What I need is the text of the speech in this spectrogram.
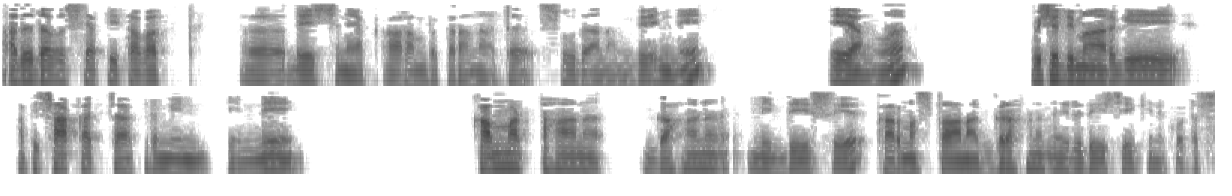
අද දවසේ අපි තවත් දේශනයක් ආරම්භ කරන්නට සූදානම් වෙන්නේ. ඒ අනුව විශුද්ධි මාර්ගයේ අපි සාකච්ඡා කරමින් ඉන්නේ කම්මට්ටහන ගහන නිर्देशය කර්මස්ථාන ග්‍රහණ නිර්දේශය කියන කොටස.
